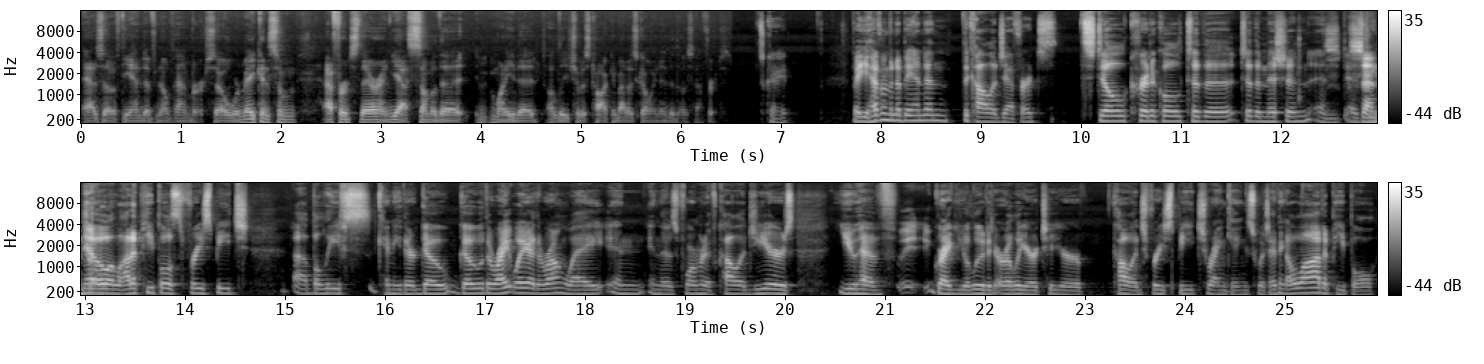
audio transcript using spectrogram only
as of the end of November. So we're making some efforts there, and yes, some of the money that Alicia was talking about is going into those efforts. It's great, but you haven't been abandoned the college efforts. Still critical to the to the mission, and as Central. we know, a lot of people's free speech uh, beliefs can either go go the right way or the wrong way in in those formative college years. You have, Greg, you alluded earlier to your college free speech rankings, which I think a lot of people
